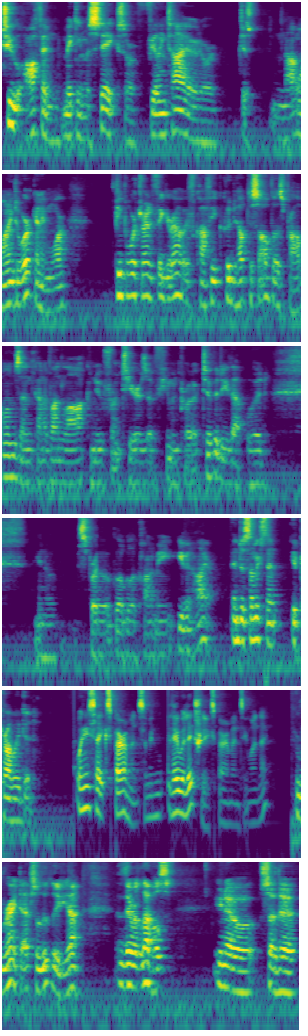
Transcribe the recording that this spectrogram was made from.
too often making mistakes or feeling tired or just not wanting to work anymore, people were trying to figure out if coffee could help to solve those problems and kind of unlock new frontiers of human productivity that would, you know, spur the global economy even higher. And to some extent, it probably did. When you say experiments, I mean, they were literally experimenting, weren't they? Right, absolutely, yeah. There were levels, you know, so the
